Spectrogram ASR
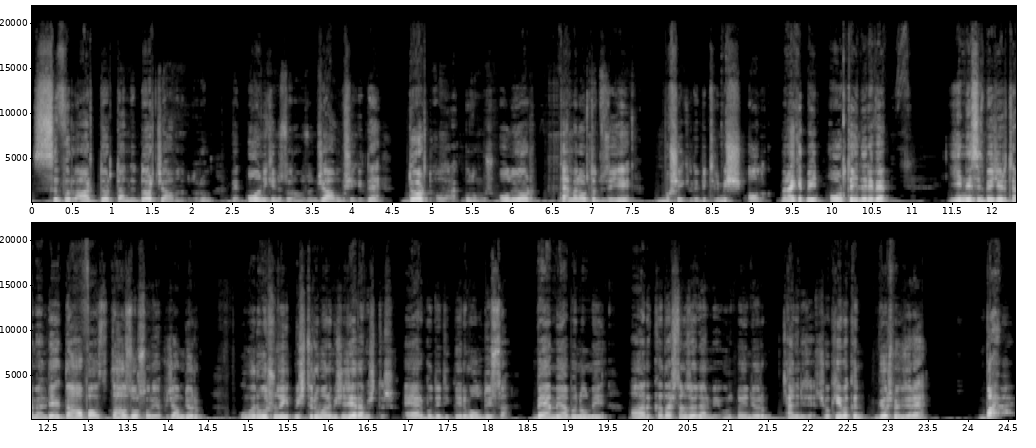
0 artı 4'ten de 4 cevabını bulurum. Ve 12. sorumuzun cevabı bu şekilde 4 olarak bulunmuş oluyor. Temel orta düzeyi bu şekilde bitirmiş olduk. Merak etmeyin orta ileri ve yeni nesil beceri temelde daha fazla daha zor soru yapacağım diyorum. Umarım hoşunuza gitmiştir. Umarım işinize yaramıştır. Eğer bu dediklerim olduysa beğenmeyi, abone olmayı, arkadaşlarınıza önermeyi unutmayın diyorum. Kendinize çok iyi bakın. Görüşmek üzere. Bay bay.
